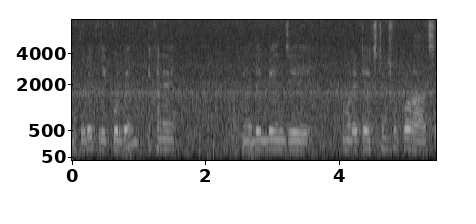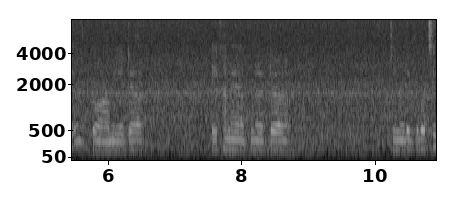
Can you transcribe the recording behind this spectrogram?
ভিতরে ক্লিক করবেন। এখানে আপনারা দেখবেন যে আমার এটা এক্সটেনশন করা আছে, তো আমি এটা এখানে আপনার একটা চিহ্ন দেখতে পাচ্ছেন,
